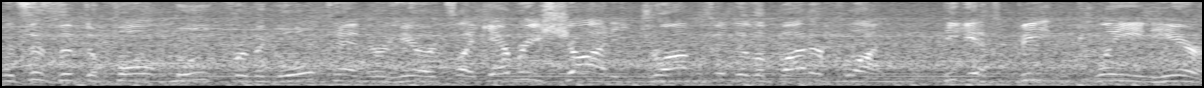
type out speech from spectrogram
This is the default move for the goaltender here. It's like every shot he drops into the butterfly. He gets beaten clean here.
